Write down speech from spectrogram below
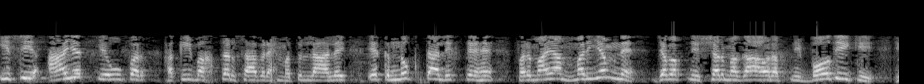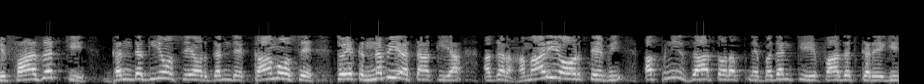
اسی آیت کے اوپر حکیم اختر صاحب رحمۃ اللہ علیہ ایک نقطہ لکھتے ہیں، فرمایا، مریم نے جب اپنی شرمگاہ اور اپنی بودی کی حفاظت کی گندگیوں سے اور گندے کاموں سے تو ایک نبی عطا کیا، اگر ہماری عورتیں بھی اپنی ذات اور اپنے بدن کی حفاظت کرے گی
